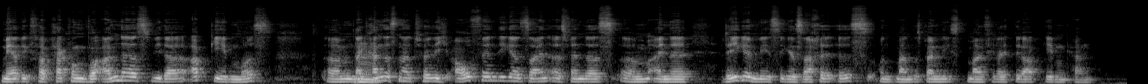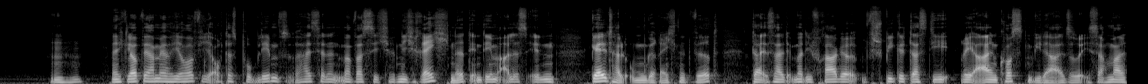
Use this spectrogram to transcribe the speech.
Mehrwegverpackung woanders wieder abgeben muss, ähm, dann hm. kann das natürlich aufwendiger sein, als wenn das ähm, eine regelmäßige Sache ist und man das beim nächsten Mal vielleicht wieder abgeben kann. Mhm. Ich glaube, wir haben ja hier häufig auch das Problem, das heißt ja dann immer, was sich nicht rechnet, indem alles in Geld halt umgerechnet wird. Da ist halt immer die Frage, spiegelt das die realen Kosten wieder? Also ich sag mal,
